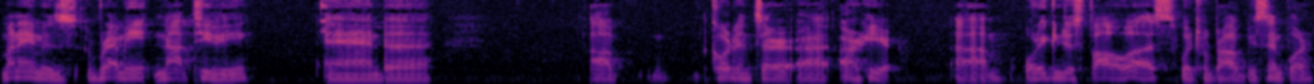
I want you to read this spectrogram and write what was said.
my name is Remy, not TV, and uh, uh, coordinates are uh, are here. Um, or you can just follow us, which would probably be simpler.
